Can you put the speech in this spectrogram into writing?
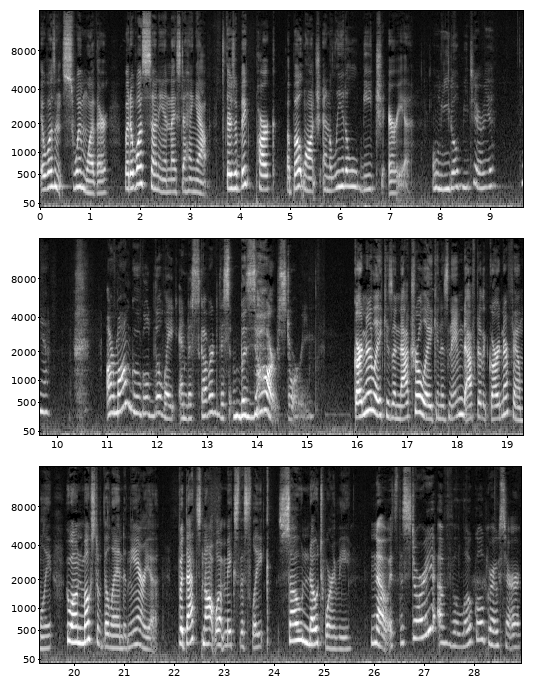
it wasn't swim weather, but it was sunny and nice to hang out. There's a big park, a boat launch, and a little beach area. Little beach area? Yeah. Our mom Googled the lake and discovered this bizarre story. Gardner Lake is a natural lake and is named after the Gardner family, who own most of the land in the area. But that's not what makes this lake so noteworthy. No, it's the story of the local grocer,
